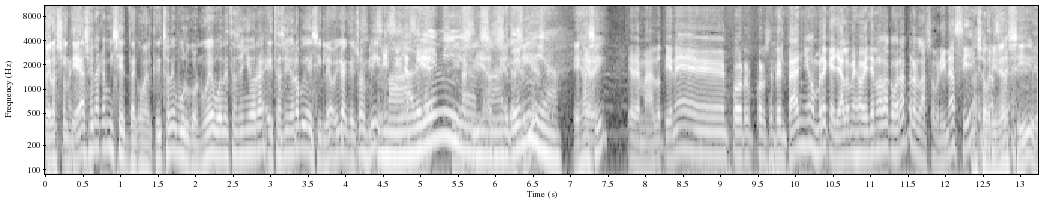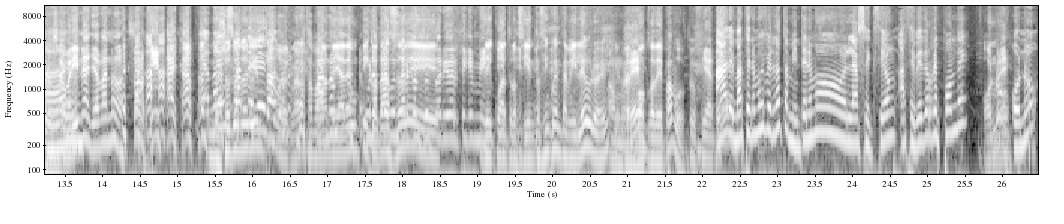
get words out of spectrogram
Pero si te hace una camiseta con el Cristo de Burgo nuevo de esta señora, esta señora puede decirle, oiga, que eso es mío. Madre es. mía, es, madre así es. mía. ¿Es Y ade- así? Y además lo tiene por, por 70 años, hombre, que ya a lo mejor ella no la va a cobrar, pero la sobrina sí. La sobrina Entonces, sí. Pero- Sobrina, llámanos. Sobrina, llámanos. Llama Nosotros te orientamos, claro, estamos hablando ya de un picotazo de, de 450.000 euros, ¿eh? Hombre. es poco de pavo. Tú fíjate. Ah, además tenemos, es verdad, también tenemos la sección Acevedo responde ¿O no? Hombre. o no.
